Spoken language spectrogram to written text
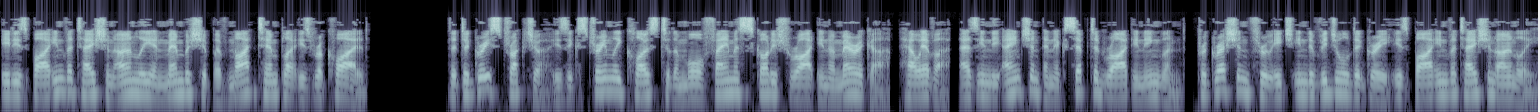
It is by invitation only and membership of Knight Templar is required. The degree structure is extremely close to the more famous Scottish Rite in America, however, as in the ancient and accepted Rite in England, progression through each individual degree is by invitation only.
